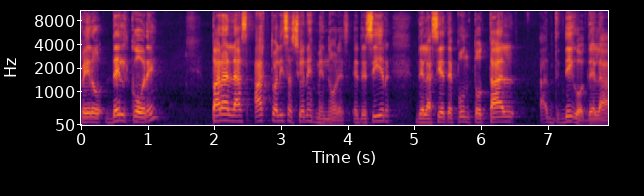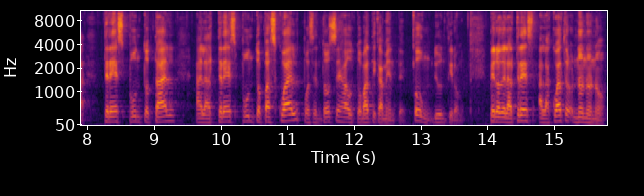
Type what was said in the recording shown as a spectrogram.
pero del core para las actualizaciones menores. Es decir, de la 7. tal, digo, de la 3. tal a la 3. pascual, pues entonces automáticamente, ¡pum!, de un tirón. Pero de la 3 a la 4, no, no, no.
